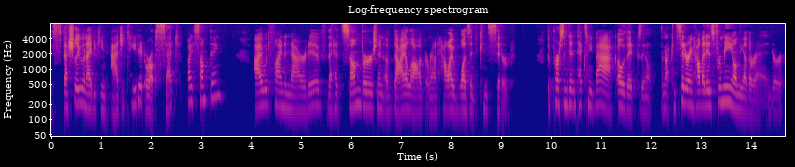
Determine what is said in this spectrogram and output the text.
especially when I became agitated or upset by something, I would find a narrative that had some version of dialogue around how I wasn't considered. The person didn't text me back. Oh, they because they don't they're not considering how that is for me on the other end, or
